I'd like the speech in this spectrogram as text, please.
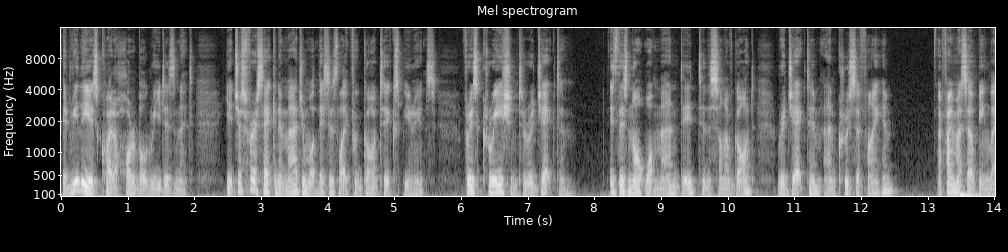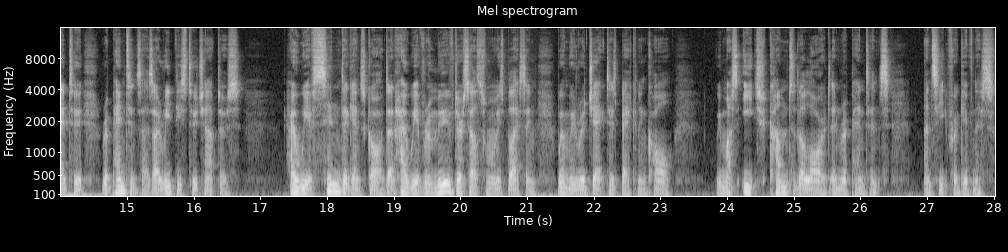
It really is quite a horrible read, isn't it? Yet, just for a second, imagine what this is like for God to experience, for His creation to reject Him. Is this not what man did to the Son of God? Reject Him and crucify Him? I find myself being led to repentance as I read these two chapters how we have sinned against God, and how we have removed ourselves from His blessing when we reject His beckoning call. We must each come to the Lord in repentance and seek forgiveness.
